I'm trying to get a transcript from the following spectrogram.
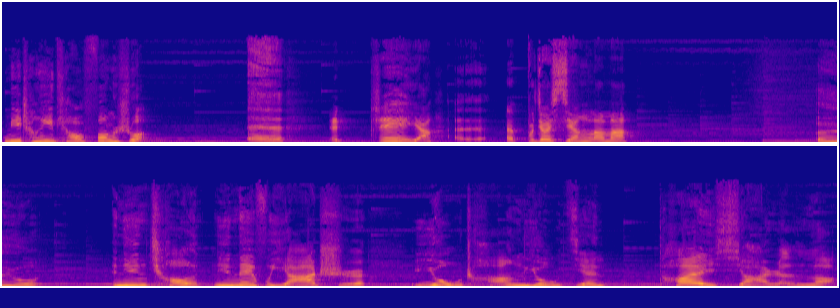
眯成一条缝，说：“呃，呃，这样，呃，呃，不就行了吗？”哎呦，您瞧，您那副牙齿又长又尖，太吓人了。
